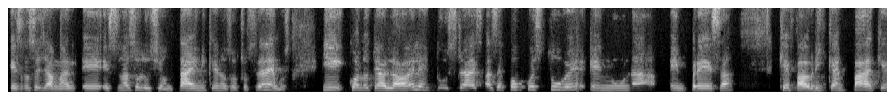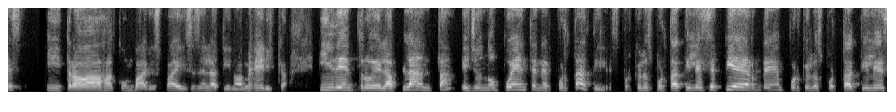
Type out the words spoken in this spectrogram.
Eso se llama, eh, es una solución tiny que nosotros tenemos. Y cuando te hablaba de la industria, hace poco estuve en una empresa que fabrica empaques y trabaja con varios países en Latinoamérica. Y dentro de la planta, ellos no pueden tener portátiles, porque los portátiles se pierden, porque los portátiles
